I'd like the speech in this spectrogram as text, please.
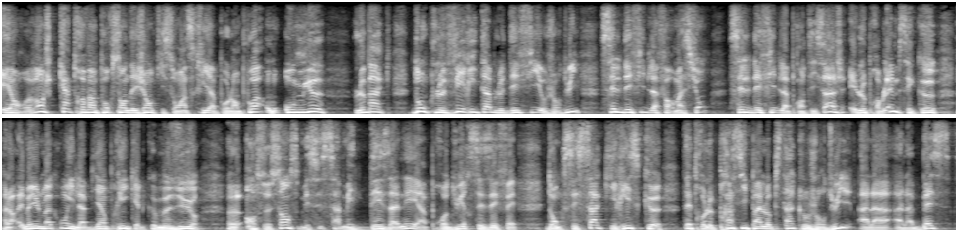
Et en revanche, 80% des gens qui sont inscrits à Pôle emploi ont au mieux le bac. Donc le véritable défi aujourd'hui, c'est le défi de la formation, c'est le défi de l'apprentissage. Et le problème, c'est que, alors Emmanuel Macron, il a bien pris quelques mesures euh, en ce sens, mais ça met des années à produire ses effets. Donc c'est ça qui risque d'être le principal obstacle aujourd'hui à la, à la baisse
